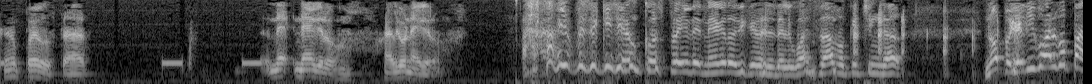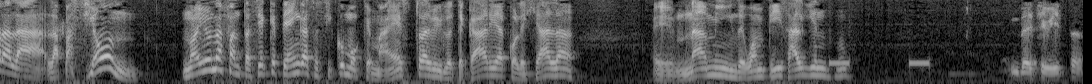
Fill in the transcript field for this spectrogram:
¿Qué me puede gustar? Ne- negro. Algo negro. Ah, yo pensé que hiciera un cosplay de negro, dije, el del WhatsApp, o qué chingado. No, pero yo digo algo para la, la pasión. No hay una fantasía que tengas así como que maestra, bibliotecaria, colegiala, eh, Nami de One Piece, alguien, ¿no? De chivita.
